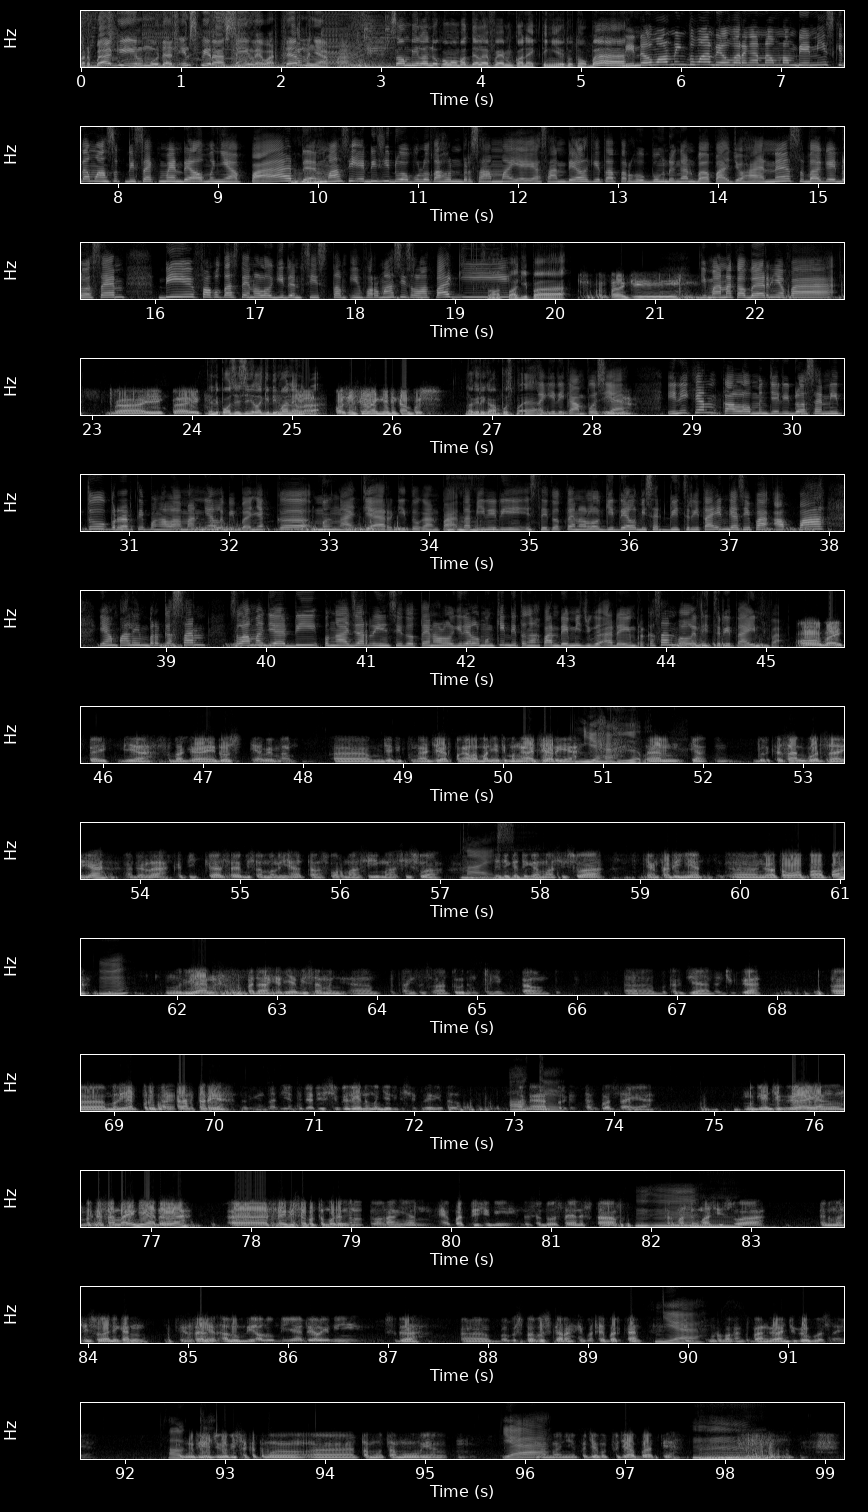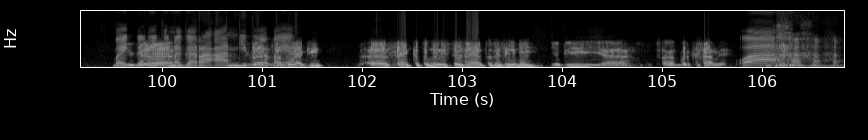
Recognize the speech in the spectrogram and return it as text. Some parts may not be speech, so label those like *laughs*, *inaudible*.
Berbagi ilmu dan inspirasi lewat Del Menyapa. 92,4 Del FM Connecting You to Toba. Dindel Morning teman Del barengan Nom Nom Denis kita masuk di segmen Del Menyapa dan masih edisi 20 tahun bersama Yayasan Del kita terhubung dengan Bapak Johannes sebagai dosen di Fakultas Teknologi dan Sistem Informasi. Selamat pagi. Selamat pagi Pak. Selamat pagi. Gimana kabarnya Pak? Baik, baik. Ini posisi lagi di mana nih Pak? Posisi lagi di kampus. Lagi di kampus Pak ya? Lagi di kampus ya. Iya. Ini kan kalau menjadi dosen itu berarti pengalamannya lebih banyak ke mengajar gitu kan Pak. Tapi ini di Institut Teknologi Del bisa diceritain gak sih Pak apa yang paling berkesan selama jadi pengajar di Institut Teknologi Del? Mungkin di tengah pandemi juga ada yang berkesan boleh diceritain Pak. Oh, baik, baik. Ya, sebagai dosen ya memang eh, menjadi pengajar, pengalamannya di mengajar ya. Iya. Iya Pak. Dan yang berkesan buat saya adalah ketika saya bisa melihat transformasi mahasiswa. Nice. Jadi ketika mahasiswa yang tadinya eh, nggak tahu apa-apa, Hmm? kemudian pada akhirnya bisa eh, mengetahui sesuatu dan punya bekal untuk eh, bekerja dan juga eh, melihat perubahan karakter ya dari yang tadinya tidak disiplin menjadi disiplin itu sangat Oke. berkesan buat saya. Kemudian juga yang berkesan lainnya adalah eh, saya bisa bertemu dengan orang yang hebat di sini, dosen-dosen, staf, Mm-mm. termasuk mahasiswa. Dan mahasiswa ini kan yang saya lihat alumni-alumni Adel ini sudah eh, bagus-bagus sekarang hebat-hebat kan. Iya. Itu merupakan kebanggaan juga buat saya. Oke. Kemudian juga bisa ketemu eh, tamu-tamu yang Ya. namanya pejabat-pejabat ya. Hmm. *laughs* Baik Juga- dari kenegaraan gitu ya Pak satu ya. lagi eh, saya ketemu istri saya tuh di sini. Jadi ya sangat berkesan ya. Wah.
